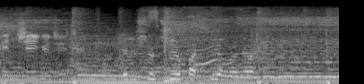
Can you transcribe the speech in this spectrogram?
gritinho de- de, Aquele chutinho pra cima, né?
